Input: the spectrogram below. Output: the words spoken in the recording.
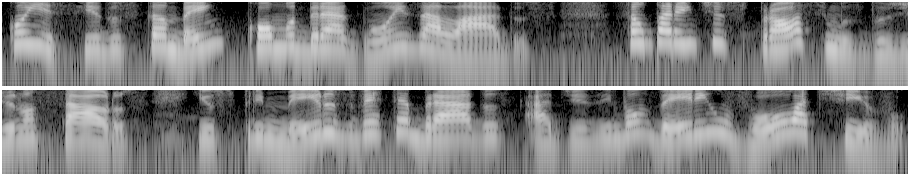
conhecidos também como dragões alados. São parentes próximos dos dinossauros e os primeiros vertebrados a desenvolverem o voo ativo.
